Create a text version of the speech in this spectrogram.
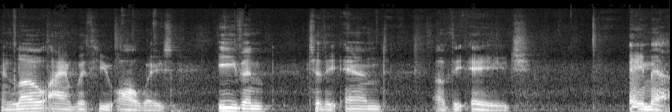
And lo, I am with you always, even to the end of the age. Amen.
